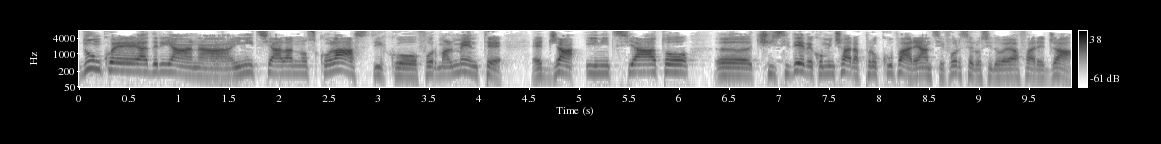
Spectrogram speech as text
Dunque Adriana, inizia l'anno scolastico, formalmente è già iniziato, eh, ci si deve cominciare a preoccupare, anzi forse lo si doveva fare già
